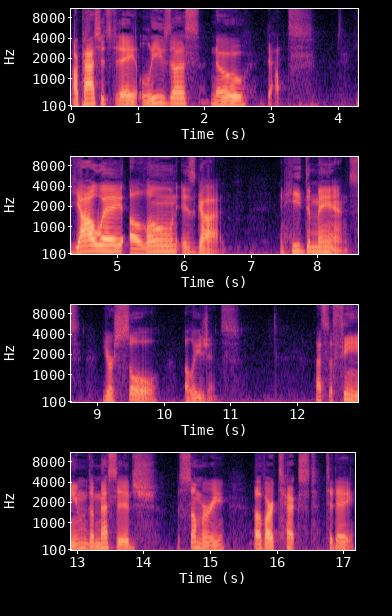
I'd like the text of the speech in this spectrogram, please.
Our passage today leaves us no doubts. Yahweh alone is God, and he demands your sole allegiance. That's the theme, the message, the summary of our text today.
